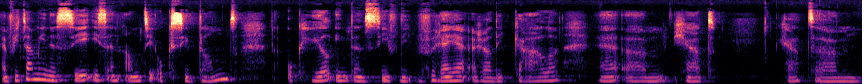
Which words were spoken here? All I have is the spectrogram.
En vitamine C is een antioxidant dat ook heel intensief die vrije radicalen hè, um, gaat, gaat um,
